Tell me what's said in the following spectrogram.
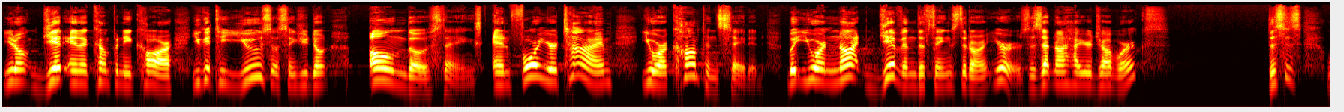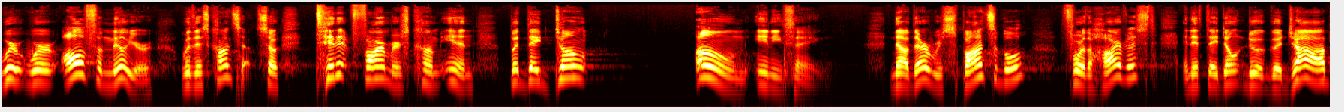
you don't get in a company car, you get to use those things, you don't own those things. And for your time, you are compensated, but you are not given the things that aren't yours. Is that not how your job works? This is we're we're all familiar with this concept. So tenant farmers come in, but they don't own anything. Now they're responsible for the harvest. And if they don't do a good job,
